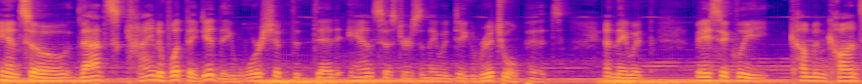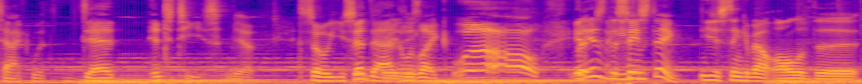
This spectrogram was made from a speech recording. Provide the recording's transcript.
And so that's kind of what they did. They worshiped the dead ancestors and they would dig ritual pits and they would basically come in contact with dead entities. yeah So you said Pretty that and it was like, whoa, it But is the same just- thing. you just think about all of the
